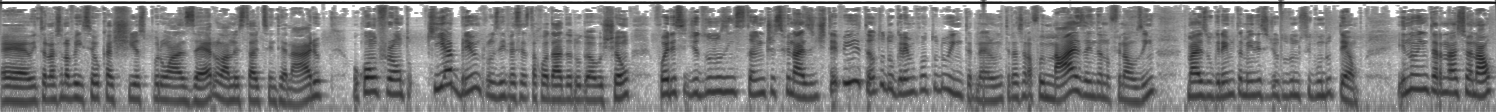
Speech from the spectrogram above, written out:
É, o Internacional venceu o Caxias por 1 a 0 lá no Estádio Centenário. O confronto, que abriu inclusive a sexta rodada do Gauchão, foi decidido nos instantes finais. A gente teve tanto do Grêmio quanto do Inter, né? O Internacional foi mais ainda no finalzinho, mas o Grêmio também decidiu tudo no segundo tempo. E no Internacional,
